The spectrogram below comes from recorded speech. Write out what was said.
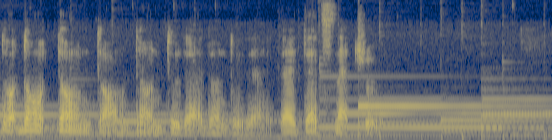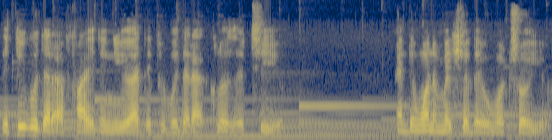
Don't don't don't don't don't do that. Don't do that. That that's not true. The people that are fighting you are the people that are closer to you. And they want to make sure they overthrow you.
